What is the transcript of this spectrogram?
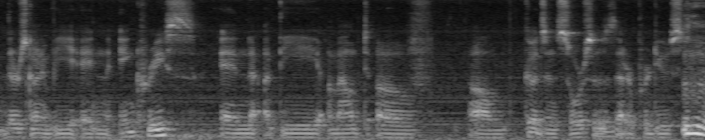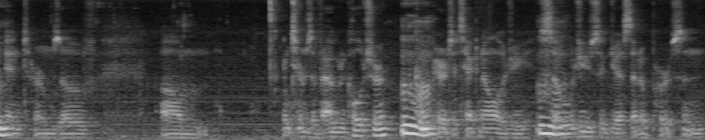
there's going to be an increase in the amount of um, goods and sources that are produced in terms of um, in terms of agriculture compared to technology. So, would you suggest that a person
